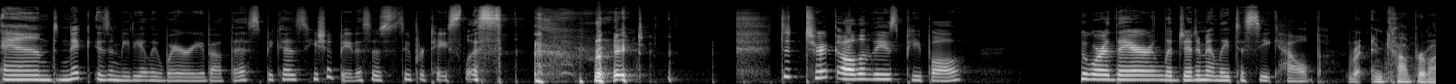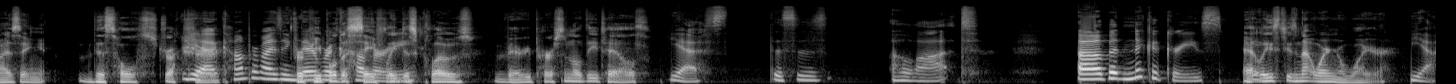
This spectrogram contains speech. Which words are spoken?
And Nick is immediately wary about this because he should be. This is super tasteless. Right. to trick all of these people who are there legitimately to seek help. Right. And compromising this whole structure Yeah, compromising for their people recovery. to safely disclose very personal details. Yes, this is a lot. Uh, but Nick agrees. At least he's not wearing a wire. Yeah,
